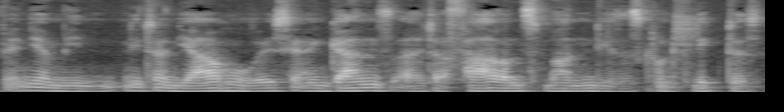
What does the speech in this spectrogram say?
Benjamin Netanyahu ist ja ein ganz alter Fahrensmann dieses Konfliktes.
